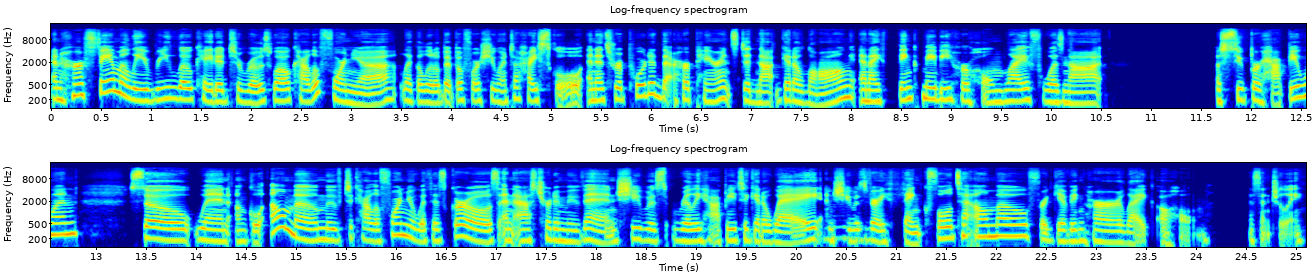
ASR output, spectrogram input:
and her family relocated to Roseville, California, like a little bit before she went to high school. And it's reported that her parents did not get along. And I think maybe her home life was not a super happy one. So when Uncle Elmo moved to California with his girls and asked her to move in, she was really happy to get away. And she was mm. very thankful to Elmo for giving her like a home, essentially.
